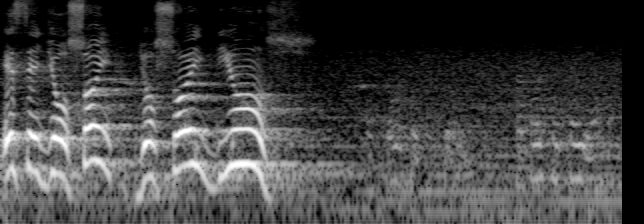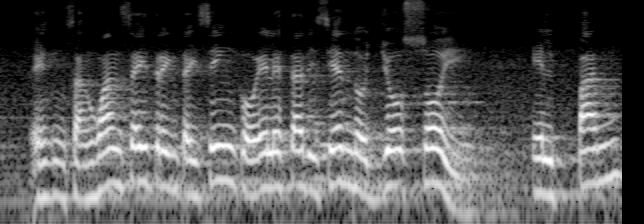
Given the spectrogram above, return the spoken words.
Ese yo soy, yo soy Dios. En San Juan 6:35 Él está diciendo, yo soy el pan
